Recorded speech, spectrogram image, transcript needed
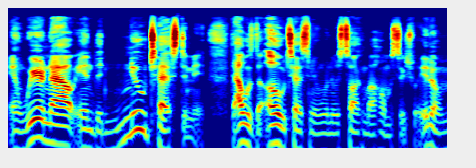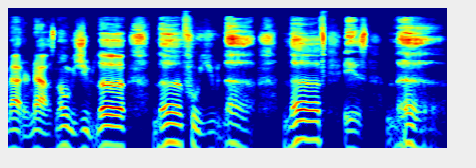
and we're now in the New Testament. That was the Old Testament when it was talking about homosexuality. It don't matter now. As long as you love, love who you love. Love is love.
